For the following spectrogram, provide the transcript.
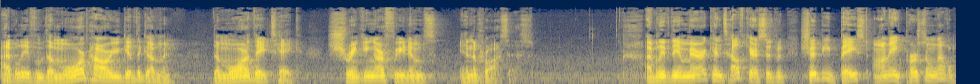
I believe the more power you give the government, the more they take, shrinking our freedoms in the process. I believe the Americans' healthcare system should be based on a personal level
